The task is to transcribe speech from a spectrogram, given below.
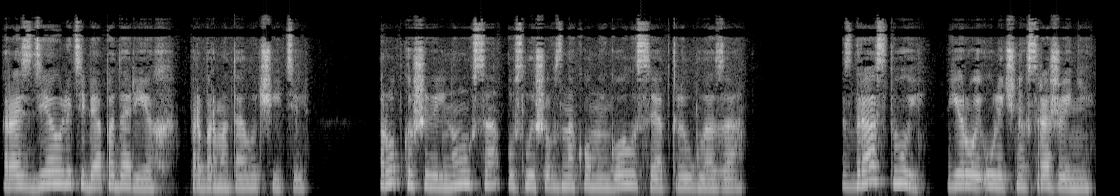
разделали тебя под орех», — пробормотал учитель. Робко шевельнулся, услышав знакомый голос, и открыл глаза. «Здравствуй, герой уличных сражений»,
